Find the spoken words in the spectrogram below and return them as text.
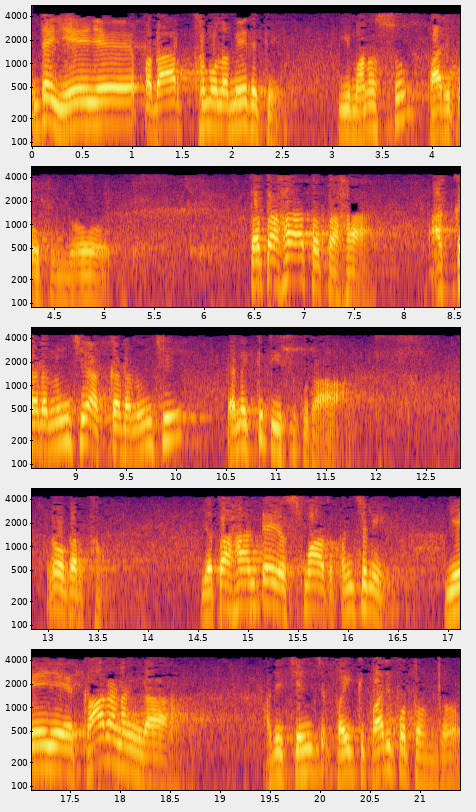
అంటే ఏ ఏ పదార్థముల మీదకి ఈ మనస్సు పారిపోతుందో. తత తత అక్కడ నుంచి అక్కడ నుంచి వెనక్కి తీసుకురా. అని ఒక అర్థం. యత అంటే యస్మాత్ పంచమి. ఏ ఏ కారణంగా అది చెంచ పైకి పారిపోతుందో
